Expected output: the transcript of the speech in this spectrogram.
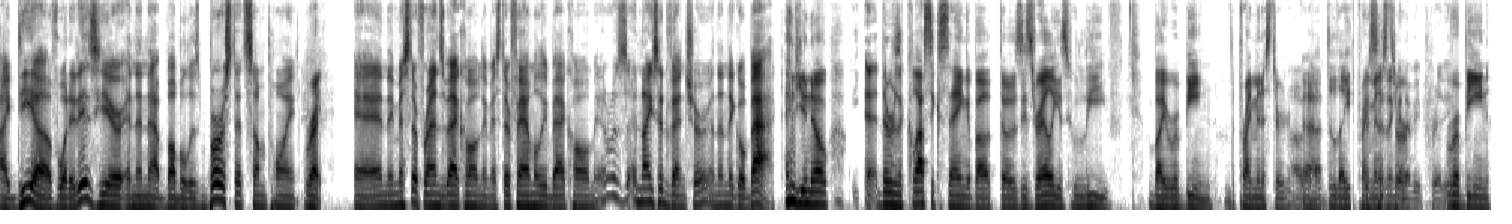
idea of what it is here, and then that bubble is burst at some point, Right. And they miss their friends back home, they miss their family back home. It was a nice adventure, and then they go back. And you know, uh, there's a classic saying about those Israelis who leave by Rabin, the prime minister, Oh, uh, the late prime this minister isn't be pretty. Rabin.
